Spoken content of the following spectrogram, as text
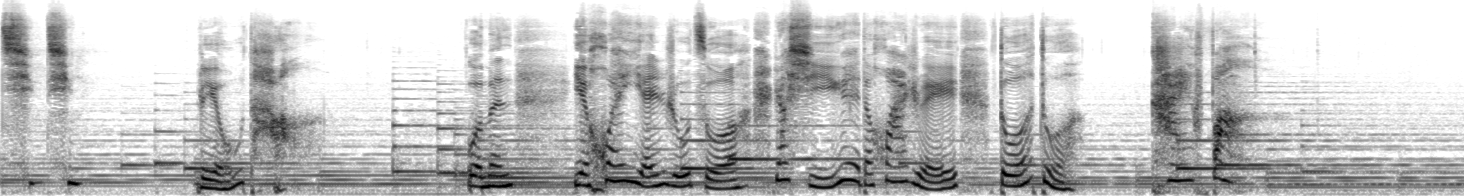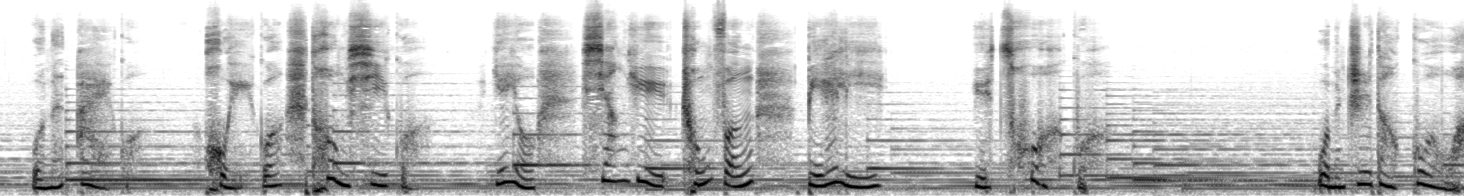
轻轻流淌；我们也欢颜如昨，让喜悦的花蕊朵朵开放。我们爱过，悔过，痛惜过，也有相遇重逢。别离与错过，我们知道过往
